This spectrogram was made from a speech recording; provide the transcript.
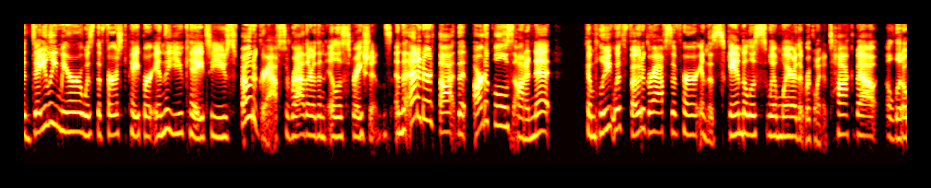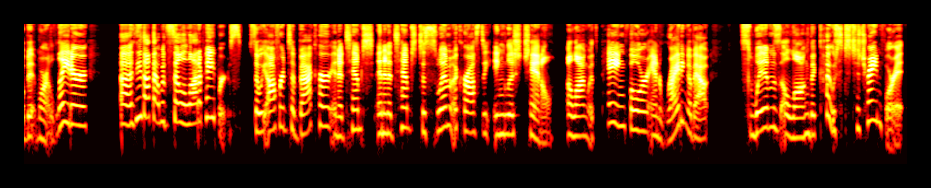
The Daily Mirror was the first paper in the UK to use photographs rather than illustrations, and the editor thought that articles on Annette, complete with photographs of her in the scandalous swimwear that we're going to talk about a little bit more later, uh, he thought that would sell a lot of papers. So he offered to back her in attempt in an attempt to swim across the English Channel along with paying for and writing about swims along the coast to train for it.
